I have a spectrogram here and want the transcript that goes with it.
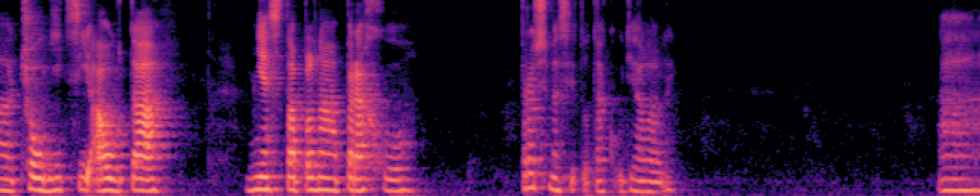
uh, čoudící auta, města plná prachu. Proč jsme si to tak udělali? A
